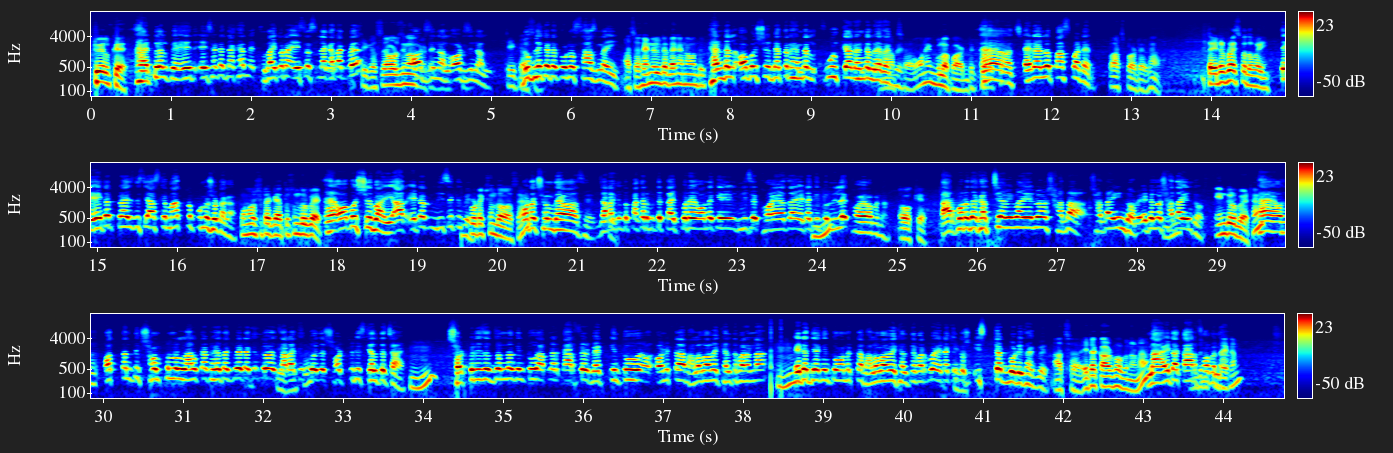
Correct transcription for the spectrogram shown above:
টুয়েলভ কে হ্যাঁ টুয়েলভ কে এই সাইডে দেখেন খোদাই করা এসএস লেখা থাকবে। ঠিক আছে অরিজিনাল অরিজিনাল অরিজিনাল ঠিক আছে। ডুপ্লিকেটে কোনো সাজ নাই। আচ্ছা হ্যান্ডেলটা দেখেন আমাদের। হ্যান্ডেল অবশ্যই বেতার হ্যান্ডেল ফুল ক্যান হ্যান্ডেল হয়ে থাকবে। আচ্ছা অনেকগুলা পার্ট দেখতে হ্যাঁ আচ্ছা, এটা হলো পাঁচ পার্টের পাঁচ পার্টের হ্যাঁ। তো এটার প্রাইস কত ভাই? তো এটার প্রাইস দিচ্ছি আজকে মাত্র পনেরোশো টাকা। পনেরোশো টাকা এত সুন্দর ব্যাট হ্যাঁ অবশ্যই ভাই। আর এটার নিচে কিন্তু প্রোটেকশন দেওয়া আছে প্রোটেকশন দেওয়া আছে। যারা কিন্তু পাকার ভিতরে টাইপ করে অনেকে নিচে ক্ষয় যায় এটা কিন্তু নিলে ক্ষয় হবে না। ওকে তারপরে দেখাচ্ছি আমি ভাই এলো সাদা সাদা ইনডোর এটা হলো সাদা ইনডোর ইনডোর ব্যাট হ্যাঁ? হ্যাঁ অত্যান্তিক সম্পূর্ণ লাল কাঠ হয়ে থাকবে এটা কিন্তু যারা কিন্তু ওই যে শর্ট পিরিজ খেলতে চায়। শর্ট পিরিজের জন্য কিন্তু আপনার কার্ফের ব্যাট কিন্তু অনেকটা ভালোভাবে খেলতে পারে না। এটা দিয়ে কিন্তু অনেকটা ভালোভাবে খেলতে পারব। এটা কিন্তু স্ট্রেট বডি থাকবে। আচ্ছা এটা কার্ভ হবে না না? এটা কার্ভ হবে না। দেখান।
